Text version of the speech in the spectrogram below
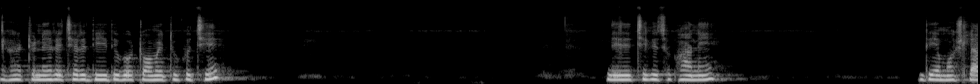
এখানে একটু নেড়ে ছেড়ে দিয়ে দেবো টমেটো কুচি। দিয়ে দিচ্ছি কিছু পানি দিয়ে মশলা,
